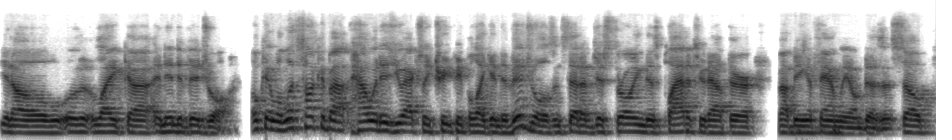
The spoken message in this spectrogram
you know, like uh, an individual. Okay, well, let's talk about how it is you actually treat people like individuals instead of just throwing this platitude out there about being a family-owned business. So,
